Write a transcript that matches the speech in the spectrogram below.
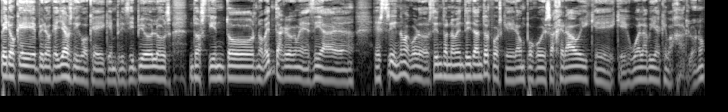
pero que, pero que ya os digo, que, en principio los 290, creo que me decía eh, Stream, no me acuerdo, 290 y tantos, pues que era un poco exagerado y que, igual había que bajarlo, ¿no?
